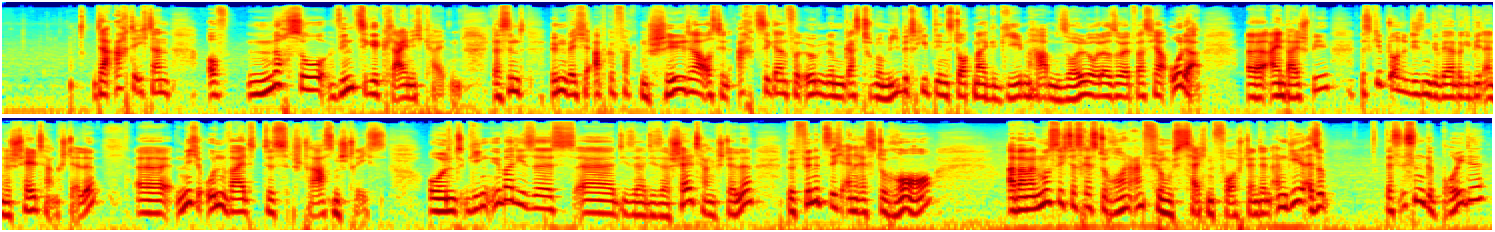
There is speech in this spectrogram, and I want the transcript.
da achte ich dann auf noch so winzige Kleinigkeiten. Das sind irgendwelche abgefuckten Schilder aus den 80ern von irgendeinem Gastronomiebetrieb, den es dort mal gegeben haben soll oder so etwas, ja. Oder äh, ein Beispiel, es gibt dort in diesem Gewerbegebiet eine Shell-Tankstelle, äh, nicht unweit des Straßenstrichs. Und gegenüber dieses, äh, dieser, dieser Shell-Tankstelle befindet sich ein Restaurant, aber man muss sich das Restaurant in Anführungszeichen vorstellen, denn ange also das ist ein Gebäude,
